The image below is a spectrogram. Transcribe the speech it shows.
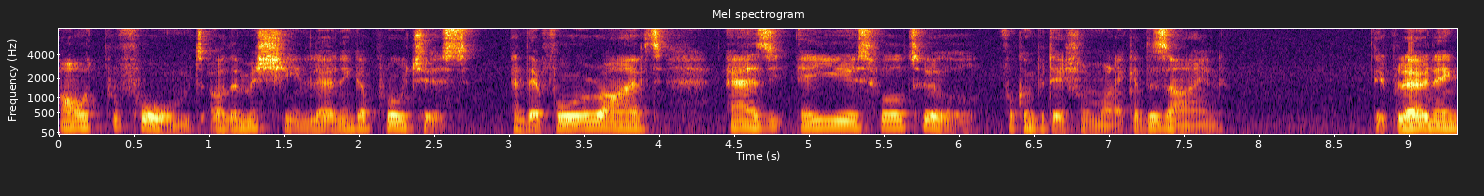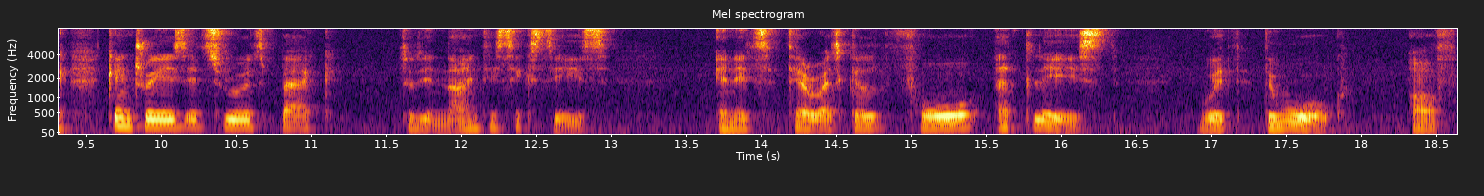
outperformed other machine learning approaches and therefore arrived as a useful tool for computational molecular design. Deep learning can trace its roots back to the 1960s in its theoretical fall at least with the work of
